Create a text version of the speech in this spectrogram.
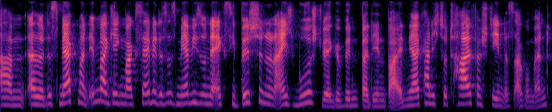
Ähm, also das merkt man immer gegen Mark Selby, das ist mehr wie so eine Exhibition und eigentlich wurscht, wer gewinnt bei den beiden. Ja, kann ich total verstehen, das Argument.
